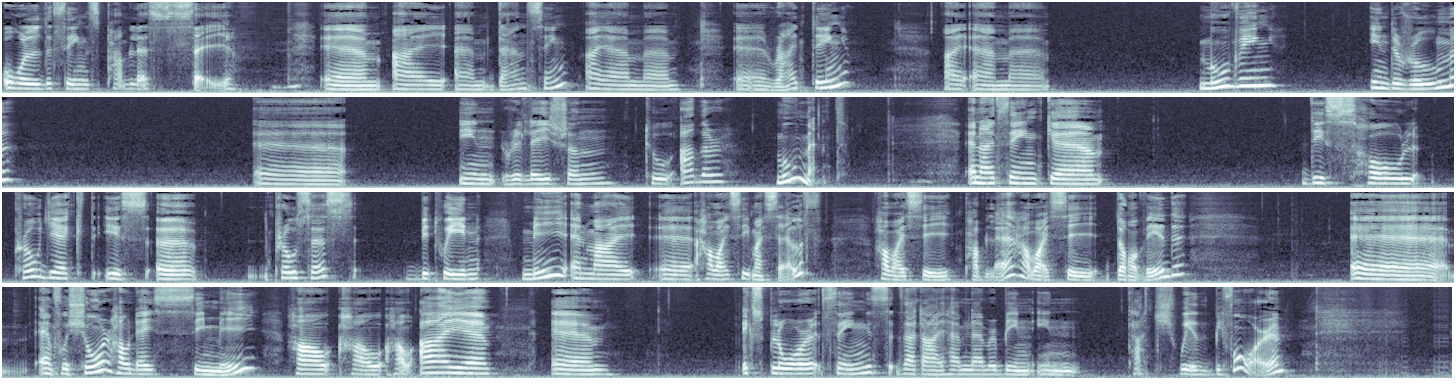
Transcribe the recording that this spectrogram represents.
all the things Pablo say. Mm-hmm. Um, I am dancing. I am um, uh, writing. I am uh, moving in the room uh, in relation to other movement. And I think um, this whole project is process between me and my uh, how I see myself how I see Pavle, how I see David, uh, and for sure how they see me, how how how I uh, um, explore things that I have never been in touch with before.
